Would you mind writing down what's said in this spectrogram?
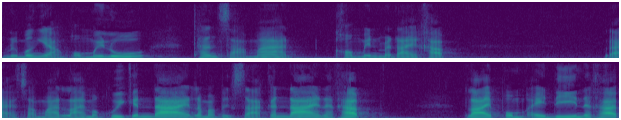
หรือบางอย่างผมไม่รู้ท่านสามารถคอมเมนต์มาได้ครับและสามารถไลน์มาคุยกันได้แล้วมาปรึกษากันได้นะครับไลน์ผม ID นะครับ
